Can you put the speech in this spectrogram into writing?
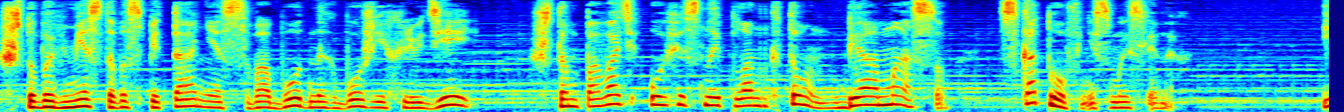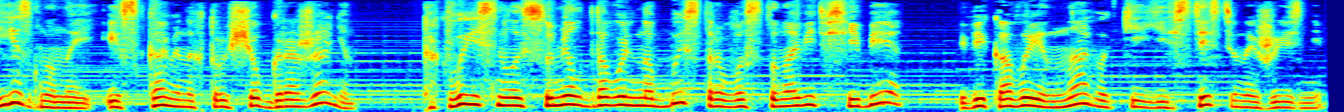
чтобы вместо воспитания свободных божьих людей штамповать офисный планктон, биомассу, скотов несмысленных. Изгнанный из каменных трущоб горожанин, как выяснилось, сумел довольно быстро восстановить в себе вековые навыки естественной жизни.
